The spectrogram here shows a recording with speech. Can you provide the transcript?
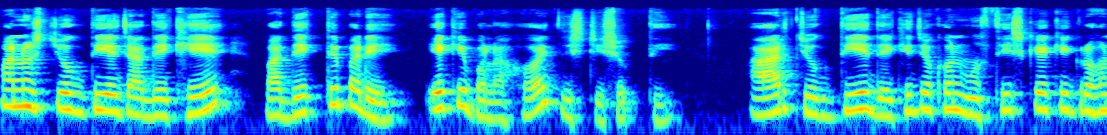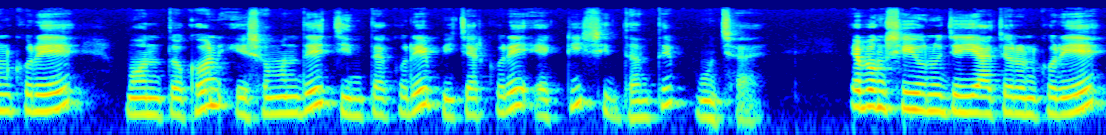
মানুষ চোখ দিয়ে যা দেখে বা দেখতে পারে একে বলা হয় দৃষ্টিশক্তি। আর চোখ দিয়ে দেখে যখন মস্তিষ্ক একে গ্রহণ করে, মন তখন এ সম্বন্ধে চিন্তা করে, বিচার করে একটি সিদ্ধান্তে পৌঁছায়। এবং সেই অনুযায়ী আচরণ করে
